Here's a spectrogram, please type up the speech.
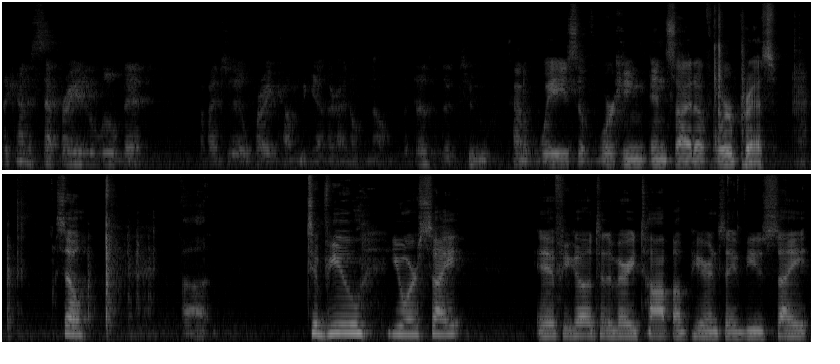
they kind of separate it a little bit. Eventually, it'll probably come together. I don't know, but those are the two kind of ways of working inside of WordPress. So uh, to view your site, if you go to the very top up here and say View Site,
